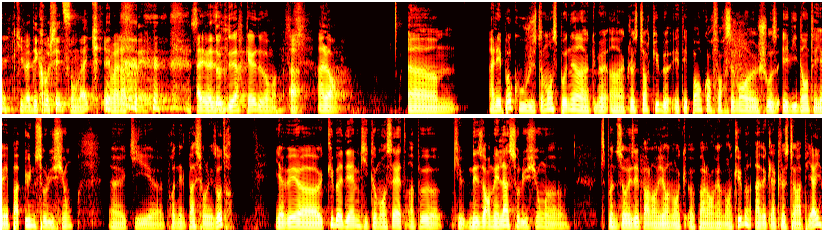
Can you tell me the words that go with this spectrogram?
qui va décrocher de son Mac. voilà. Allez, vas-y. Doc de RKE devant moi. Ah. Alors, euh, à l'époque où justement spawner un, un, cluster cube était pas encore forcément chose évidente et il n'y avait pas une solution euh, qui euh, prenait le pas sur les autres, il y avait euh, CubeADM qui commençait à être un peu, qui est désormais la solution sponsorisée par l'environnement par l'environnement Cube avec la cluster API.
